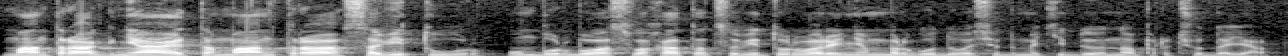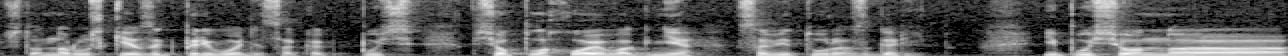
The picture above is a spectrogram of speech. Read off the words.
Мантра огня это мантра савитур. Он бурбуа свахата савитур вареньем баргудова седматидую на прочудаят. Что на русский язык переводится как пусть все плохое в огне савитура сгорит. И пусть он э,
